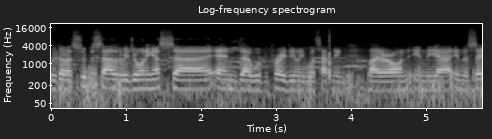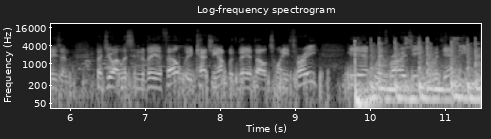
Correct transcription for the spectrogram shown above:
We've got a superstar that'll be joining us, uh, and uh, we'll be previewing what's happening later on in the uh, in the season. But you are listening to VFL. We're catching up with VFL 23 here with Rhodesy with Yeendy.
